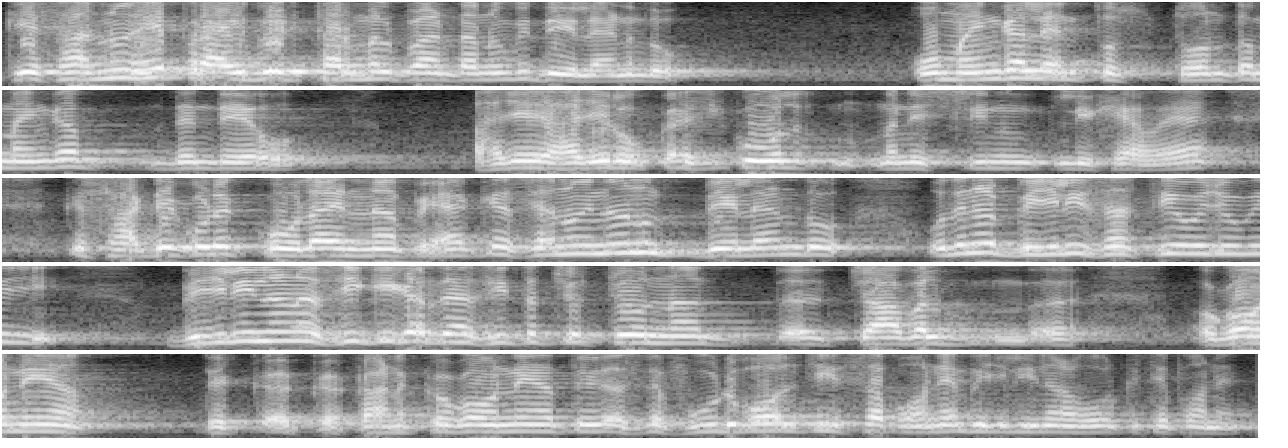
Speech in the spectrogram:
ਕਿ ਸਾਨੂੰ ਇਹ ਪ੍ਰਾਈਵੇਟ ਥਰਮਲ ਪਲਾਂਟਾਂ ਨੂੰ ਵੀ ਦੇ ਲੈਣ ਦਿਓ ਉਹ ਮਹਿੰਗਾ ਲੈਣ ਤੁਹਾਨੂੰ ਤਾਂ ਮਹਿੰਗਾ ਦਿੰਦੇ ਹੋ। ਹਜੇ ਹਜੇ ਰੋਕਿਆ ਸੀ ਕੋਲ ਮਿਨਿਸਟਰੀ ਨੂੰ ਲਿਖਿਆ ਹੋਇਆ ਕਿ ਸਾਡੇ ਕੋਲੇ ਕੋਲਾ ਇੰਨਾ ਪਿਆ ਕਿ ਸਾਨੂੰ ਇਹਨਾਂ ਨੂੰ ਦੇ ਲੈਣ ਦਿਓ ਉਹਦੇ ਨਾਲ ਬਿਜਲੀ ਸਸਤੀ ਹੋ ਜਾਊਗੀ ਜੀ। ਬਿਜਲੀ ਨਾਲ ਅਸੀਂ ਕੀ ਕਰਦੇ ਹਾਂ? ਅਸੀਂ ਤਾਂ ਝੋ- ਝੋਨਾ ਚਾਵਲ ਅ, ਉਗਾਉਂਦੇ ਆ ਤੇ ਕ- ਕਣਕ ਉਗਾਉਂਦੇ ਆ ਤੇ ਅਸੀਂ ਤਾਂ ਫੂਟਬਾਲ ਚ ਹਿੱਸਾ ਪਾਉਂਦੇ ਆ ਬਿਜਲੀ ਨਾਲ ਹੋਰ ਕਿੱਥੇ ਪਾਉਂਦੇ? ਹਾਂ?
